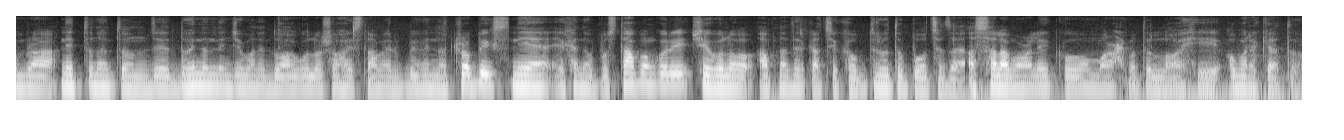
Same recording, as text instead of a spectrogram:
আমরা নিত্য নতুন যে দৈনন্দিন জীবনে দোয়াগুলো সহ ইসলামের বিভিন্ন টপিকস নিয়ে এখানে উপস্থাপন করি, সেগুলো আপনাদের কাছে খুব দ্রুত পৌঁছে যায়। আসসালামু আলাইকুম রহমতুল্লাহি ওবরাকাতুহ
